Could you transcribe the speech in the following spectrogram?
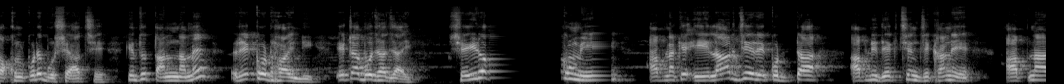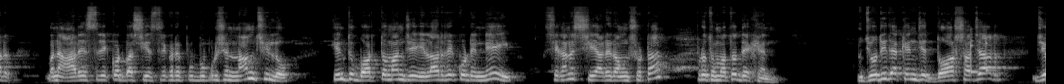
দখল করে বসে আছে, কিন্তু তার নামে রেকর্ড হয়নি। এটা বোঝা যায়। সেই রকমই আপনাকে এলআর যে রেকর্ডটা আপনি দেখছেন, যেখানে আপনার মানে আরএস রেকর্ড বা সিএস রেকর্ডের পূর্বপুরুষের নাম ছিল, কিন্তু বর্তমান যে এলআর রেকর্ডে নেই, সেখানে শেয়ারের অংশটা প্রথমত দেখেন। যদি দেখেন যে দশ হাজার যে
